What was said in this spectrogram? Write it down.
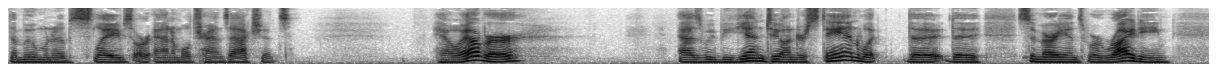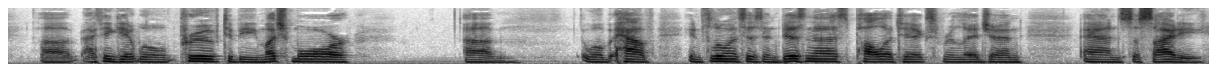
the movement of slaves or animal transactions. However, as we begin to understand what the the Sumerians were writing, uh, I think it will prove to be much more. Um, will have influences in business, politics, religion, and society,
